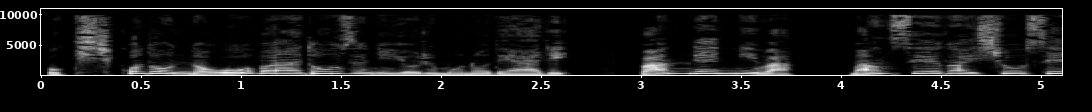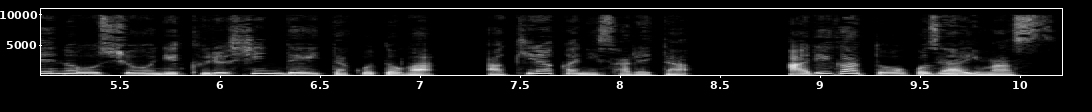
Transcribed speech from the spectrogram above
オキシコドンのオーバードーズによるものであり、晩年には慢性外傷性脳症に苦しんでいたことが明らかにされた。ありがとうございます。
